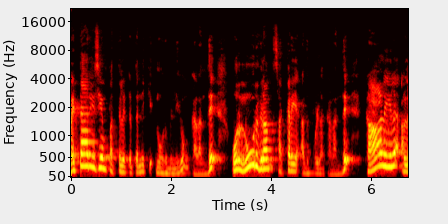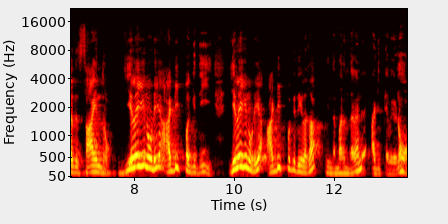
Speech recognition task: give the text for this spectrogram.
மெட்டாரீசியம் பத்து லிட்டர் தண்ணிக்கு நூறு மில்லியும் கலந்து ஒரு நூறு கிராம் சர்க்கரையை அதுக்குள்ளே கலந்து காலையில் அல்லது சாயந்தரம் இலையினுடைய அடிப்பகுதி இலையினுடைய அடிப்பகுதியில் தான் இந்த மருந்தை அடிக்க வேணும்.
